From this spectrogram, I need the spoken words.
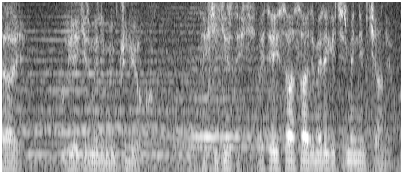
Fedai, buraya girmenin mümkünü yok. Teki girdik. Mete'yi sağ salim ele geçirmenin imkanı yok.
